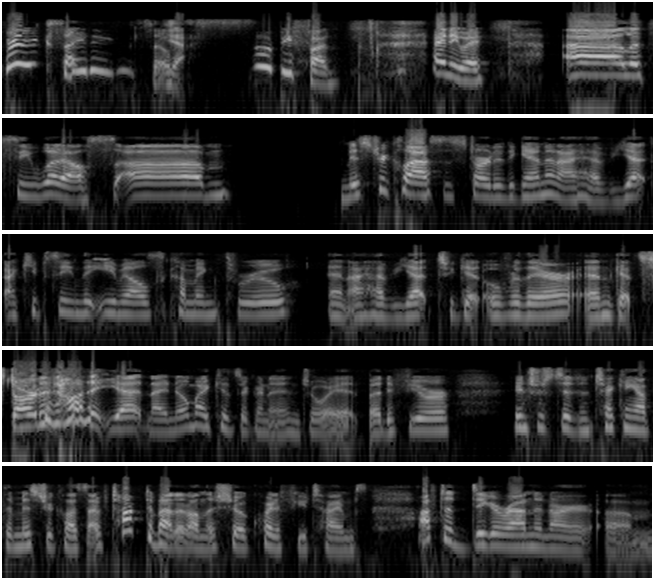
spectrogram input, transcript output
very exciting. So Yes. it would be fun. Anyway, uh, let's see what else. Um, mystery class has started again, and I have yet. I keep seeing the emails coming through, and I have yet to get over there and get started on it yet. And I know my kids are going to enjoy it. But if you're interested in checking out the mystery class, I've talked about it on the show quite a few times. I have to dig around in our um,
